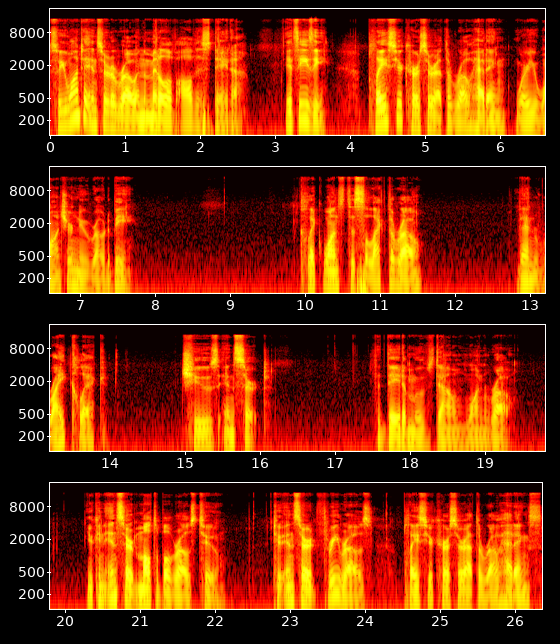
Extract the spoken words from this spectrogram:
So you want to insert a row in the middle of all this data. It's easy. Place your cursor at the row heading where you want your new row to be. Click once to select the row, then right-click, choose Insert. The data moves down one row. You can insert multiple rows too. To insert three rows, place your cursor at the row headings,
